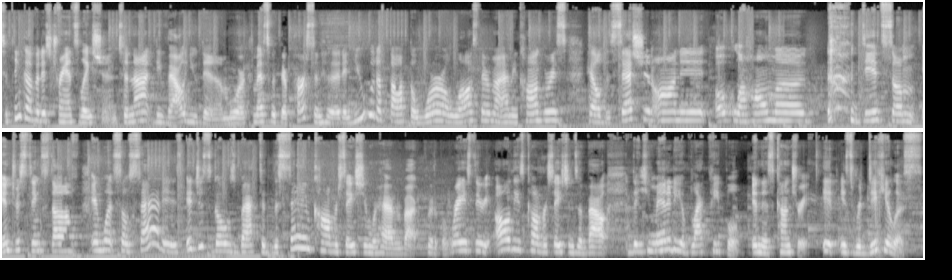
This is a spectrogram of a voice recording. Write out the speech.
to think of it as translation, to not devalue them or mess with their personhood. And you would have thought the world lost their mind. I mean, Congress held a session on it, Oklahoma did some interesting stuff. And what's so sad is it just goes back to the same conversation we're having about critical race theory, all these conversations about the humanity of Black people in this country. It is ridiculous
